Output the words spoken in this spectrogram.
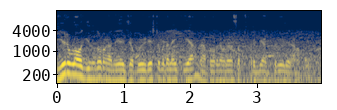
ഈ ഒരു വ്ളോഗിൽ നിന്ന് തുടങ്ങാമെന്ന് ചോദിച്ചപ്പോൾ വീഡിയോ ഇഷ്ടപ്പെട്ട ലൈക്ക് ചെയ്യുക. നേരത്തെ പറഞ്ഞ പോലെ സബ്സ്ക്രൈബ് ചെയ്യാൻ അടുത്തൊരു വീഡിയോ കാണാം.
